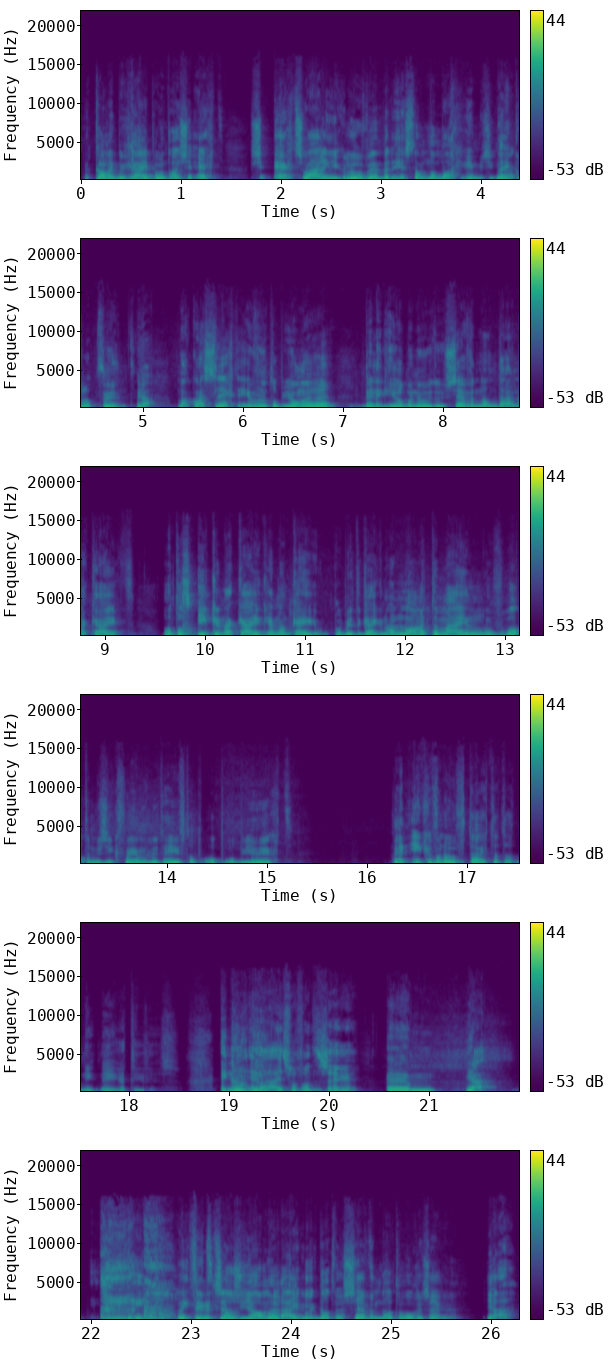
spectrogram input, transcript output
Dan kan ik begrijpen, want als je echt, als je echt zwaar in je geloof bent bij de islam... Dan mag je geen muziek Nee, maken. klopt. Punt. Ja. Maar qua slechte invloed op jongeren... Ben ik heel benieuwd hoe Seven dan daarnaar kijkt. Want als ik er naar kijk en dan kijk, probeer te kijken naar lange termijn... Hoe, wat de muziek voor invloed heeft op, op, op jeugd ben ik ervan overtuigd dat dat niet negatief is. ik Nee, ook niet. Ja, is wel van te zeggen. Ehm, ja, ik, ik Ik weet vind het. het zelfs jammer eigenlijk dat we Seven dat horen zeggen. Ja.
